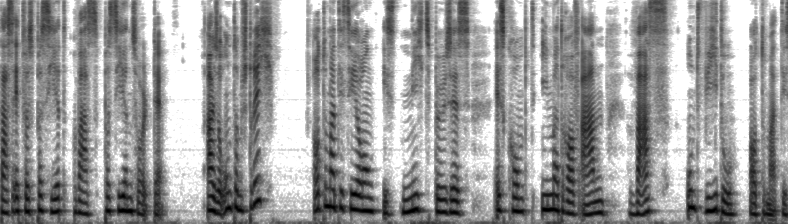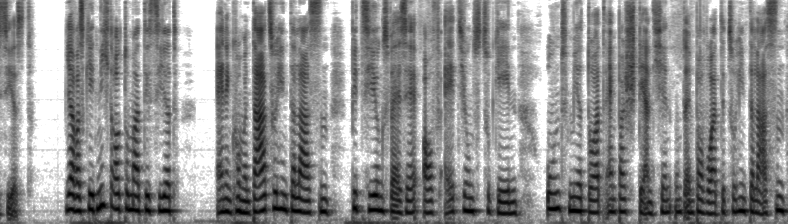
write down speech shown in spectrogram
dass etwas passiert, was passieren sollte. Also unterm Strich, Automatisierung ist nichts Böses. Es kommt immer darauf an, was und wie du automatisierst. Ja, was geht nicht automatisiert? Einen Kommentar zu hinterlassen, beziehungsweise auf iTunes zu gehen und mir dort ein paar Sternchen und ein paar Worte zu hinterlassen.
